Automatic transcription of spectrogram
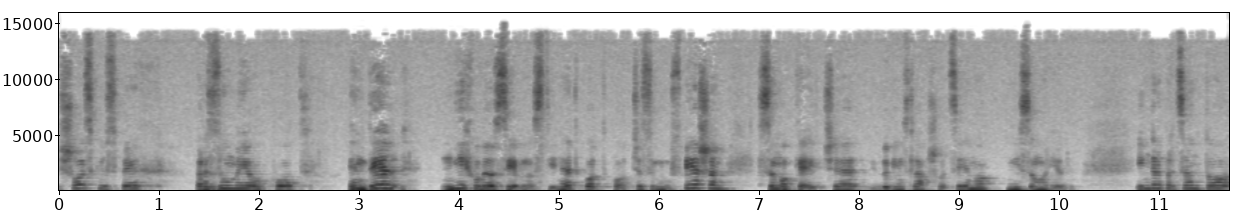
Šolski uspeh razumejo kot en del njihove osebnosti. Ne? Kot, kot če sem uspešen, sem ok, če dobim slabšo oceno, nisem v redu. In gre predvsem to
